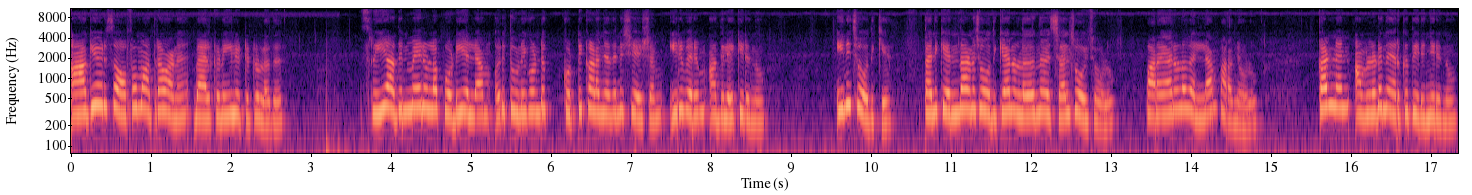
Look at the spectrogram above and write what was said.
ആകെ ഒരു സോഫ മാത്രമാണ് ബാൽക്കണിയിൽ ഇട്ടിട്ടുള്ളത്. ശ്രീ അതിന്മേലുള്ള പൊടിയെല്ലാം ഒരു തുണി കൊണ്ട് കൊട്ടിക്കളഞ്ഞതിന് ശേഷം ഇരുവരും അതിലേക്കിരുന്നു. ഇനി ചോദിക്ക് തനിക്ക് എന്താണ് ചോദിക്കാനുള്ളതെന്ന് വെച്ചാൽ ചോദിച്ചോളൂ. പറയാനുള്ളതെല്ലാം പറഞ്ഞോളൂ. കണ്ണൻ അവളുടെ നേർക്ക് തിരിഞ്ഞിരുന്നു.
